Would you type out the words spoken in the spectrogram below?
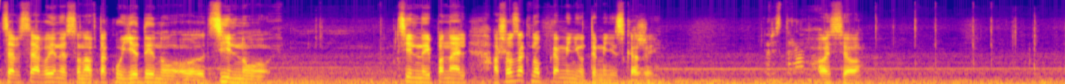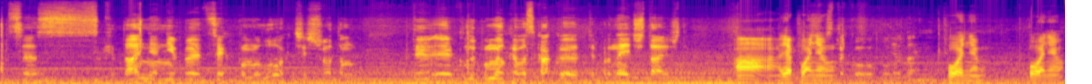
Це все винесено в таку єдину цільну. Цільний панель. А що за кнопка меню? Ти мені скажи. Ресторан? Ось. о. Це скидання ніби цих помилок чи що там. Ти, е, коли помилка вискакує, ти про неї читаєш. А, я поняв. З такого було, так. Поняв, поняв.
